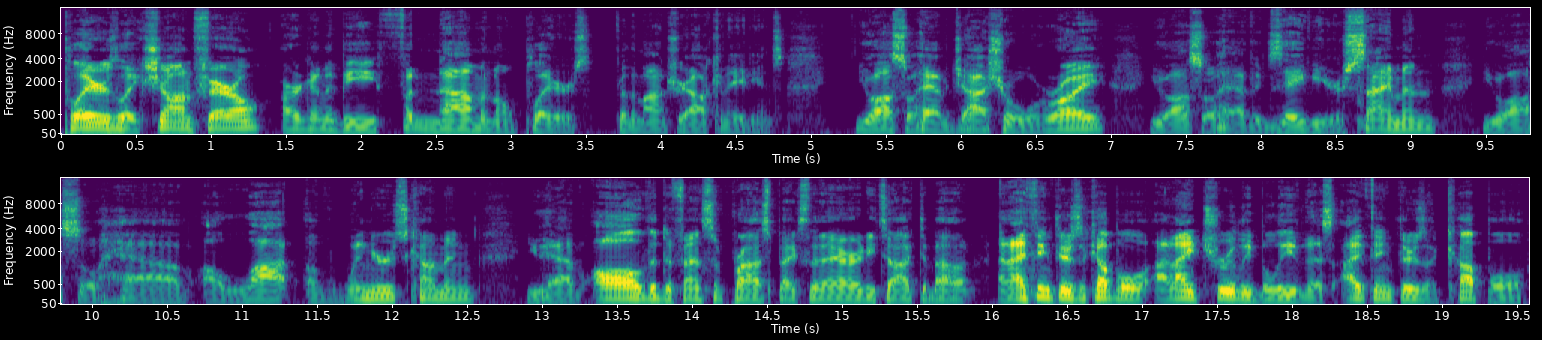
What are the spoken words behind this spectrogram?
Players like Sean Farrell are going to be phenomenal players for the Montreal Canadiens. You also have Joshua Roy. You also have Xavier Simoneau. You also have a lot of wingers coming. You have all the defensive prospects that I already talked about. And I think there's a couple, and I truly believe this, I think there's a couple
